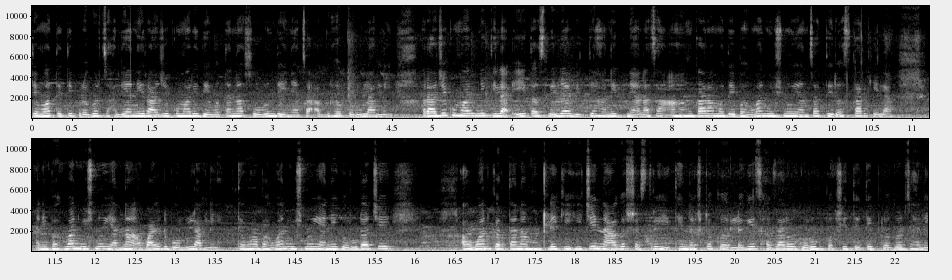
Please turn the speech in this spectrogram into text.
तेव्हा तेथे प्रगट झाली आणि राजकुमारी देवतांना सोडून देण्याचा आग्रह करू लागली. राजकुमारीने तिला येत असलेल्या विद्या आणि ज्ञानाचा अहंकारामध्ये भगवान विष्णू यांचा तिरस्कार केला आणि भगवान विष्णू यांना वाईट बोलू लागली. तेव्हा भगवान विष्णू यांनी गरुडाचे आव्हान करताना म्हटले की, हिचे नागशस्त्र इथे नष्ट कर. लगेच हजारो गरुड पक्षी तेथे प्रगट झाले.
